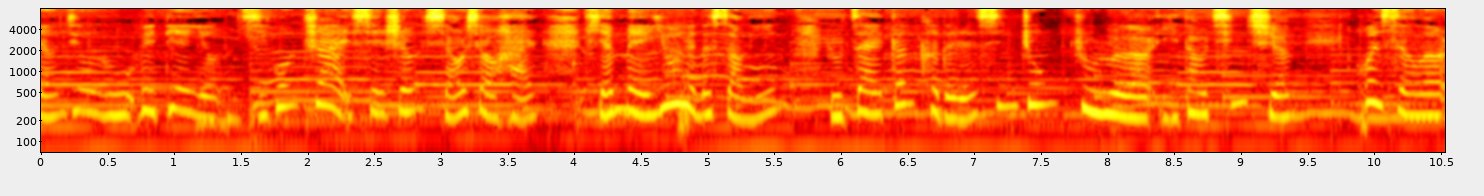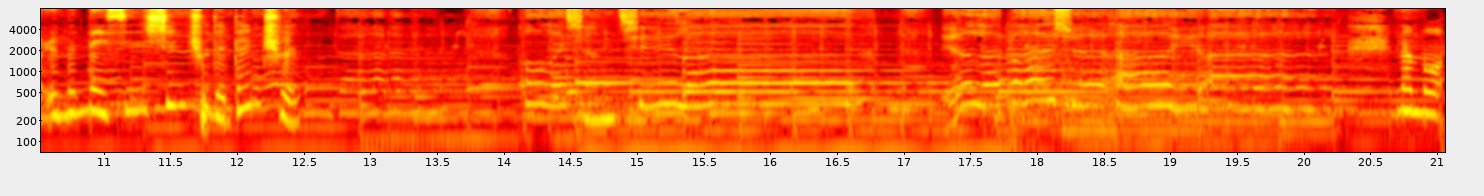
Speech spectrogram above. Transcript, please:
梁静茹为电影《极光之爱》献声《小小孩》，甜美悠远的嗓音，如在干渴的人心中注入了一道清泉，唤醒了人们内心深处的单纯。起来，原来白雪皑皑。那么，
